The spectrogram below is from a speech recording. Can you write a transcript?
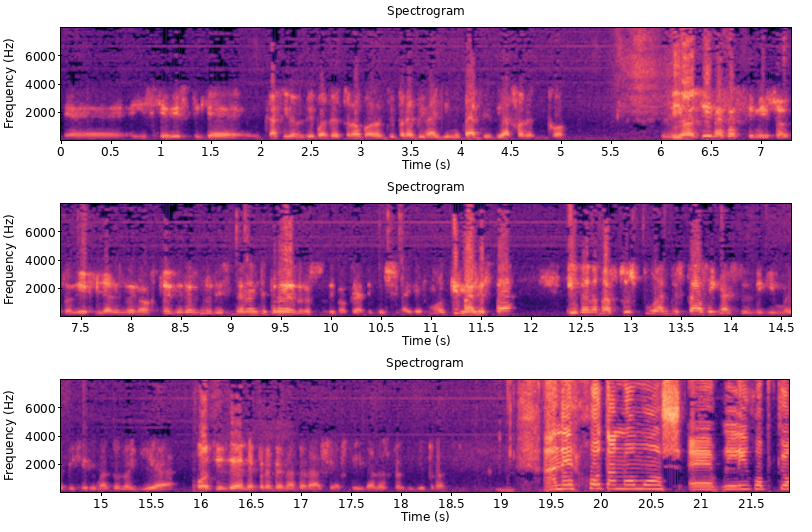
ε, ισχυρίστηκε καθιονδήποτε τρόπο ότι πρέπει να γίνει κάτι διαφορετικό. Διότι να σας θυμίσω το 2018 ο κ. Νουδής ήταν αντιπρόεδρος του Δημοκρατικού Συναγερμού και μάλιστα ήταν από αυτούς που αντιστάθηκαν στη δική μου επιχειρηματολογία ότι δεν έπρεπε να περάσει αυτή η καταστατική πρόταση. Αν ερχόταν όμως ε, λίγο πιο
